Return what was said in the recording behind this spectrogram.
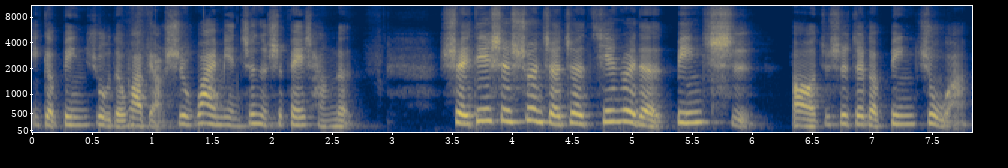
一个冰柱的话，表示外面真的是非常冷。水滴是顺着这尖锐的冰齿哦，就是这个冰柱啊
